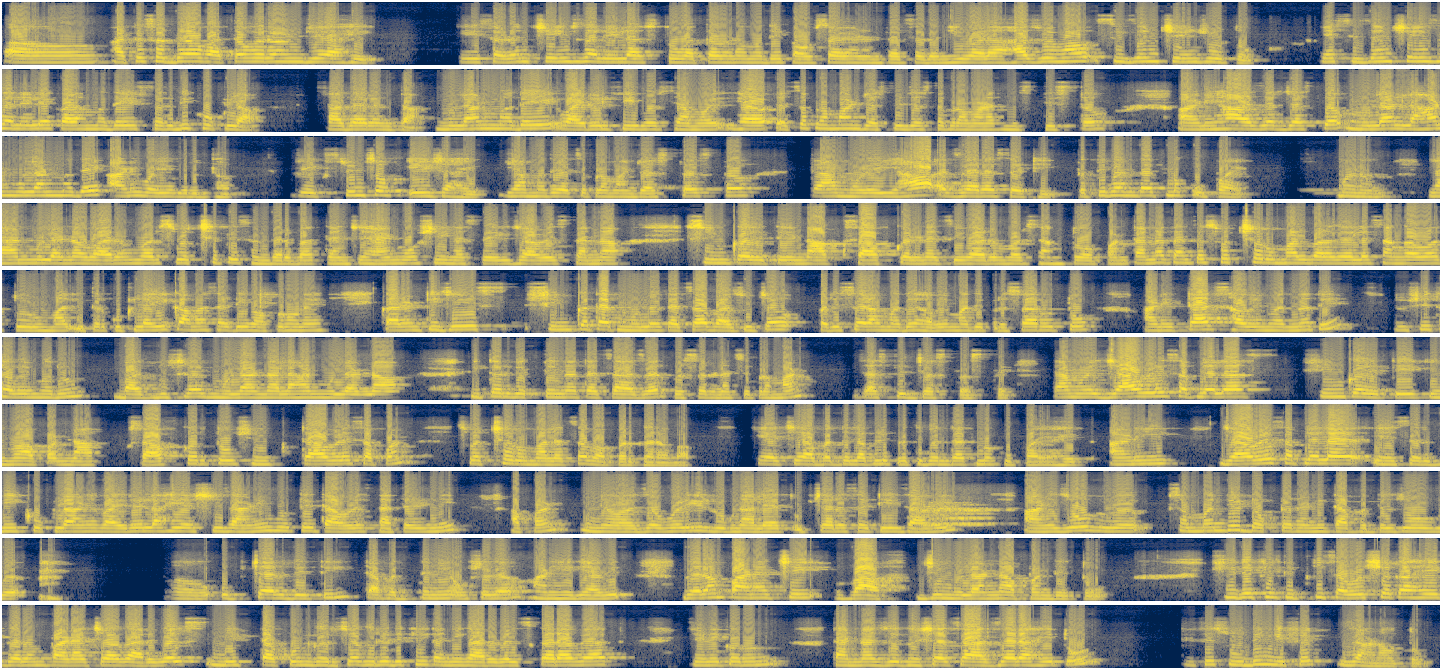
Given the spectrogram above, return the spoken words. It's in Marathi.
अं, आता सध्या वातावरण जे आहे हे सडन चेंज झालेला असतो वातावरणामध्ये पावसाळ्यानंतर सडन हिवाळा. हा जेव्हा सीझन चेंज होतो या सीझन चेंज झालेल्या काळामध्ये सर्दी खोकला साधारणतः मुलांमध्ये व्हायरल फीवर त्यामुळे ह्या याचं प्रमाण जास्तीत जास्त प्रमाणात दिसतं आणि हा आजार जास्त मुलां लहान मुलांमध्ये आणि वयोवृद्ध जे एक्स्ट्रीम्स ऑफ एज आहेत यामध्ये याचं प्रमाण जास्त असतं. त्यामुळे ह्या आजारासाठी प्रतिबंधात्मक उपाय म्हणून लहान मुलांना वारंवार स्वच्छते संदर्भात त्यांचे हँड वॉशिंग असते. ज्यावेळेस त्यांना शिंक येते नाक साफ करण्याचे वारंवार सांगतो आपण. त्यांना त्यांचा स्वच्छ रुमाल बाळगायला सांगावा. तो रुमाल इतर कुठल्याही कामासाठी वापरू नये. कारण की जे शिंकतात मुलं त्याचा बाजूच्या परिसरामध्ये हवेमध्ये प्रसार होतो आणि त्याच हवेमधनं ते दूषित हवेमधून दुसऱ्या मुलांना लहान मुलांना इतर व्यक्तींना त्याचा आजार पसरण्याचे प्रमाण जास्तीत जास्त असते. त्यामुळे ज्या वेळेस आपल्याला शिंक येते किंवा आपण नाक साफ करतो शिंक त्यावेळेस आपण स्वच्छ रुमालाचा वापर करावा. याच्याबद्दल आपले प्रतिबंधात्मक उपाय आहेत. आणि ज्यावेळेस आपल्याला हे सर्दी खोकला आणि व्हायरल आहे अशी जाणीव होते त्यावेळेस तातडीने आपण जवळील रुग्णालयात उपचारासाठी जावे. आणि जो संबंधित डॉक्टरांनी त्याबद्दल जो उपचार देतील त्या पद्धतीने औषधं आणि हे घ्यावीत. गरम पाण्याची वाफ जी मुलांना आपण देतो ही देखील तितकीच आवश्यक आहे. गरम पाण्याच्या गार्गल्स मीठ टाकून घरच्या घरी देखील त्यांनी गार्गल्स कराव्यात. जेणेकरून त्यांना जे घशाचा आजार आहे तो तिथे सुदिंग इफेक्ट जाणवतो.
